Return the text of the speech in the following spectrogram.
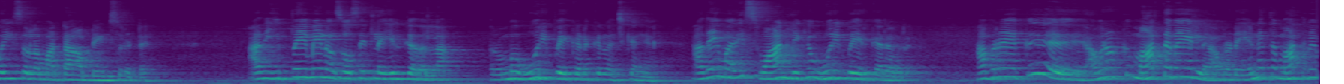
பொய் சொல்ல மாட்டான் அப்படின்னு சொல்லிட்டு. அது இப்பயுமே நம்ம சொசைட்டியில் இருக்குது அதெல்லாம். ரொம்ப ஊறி போய் கிடக்குன்னு வச்சுக்கோங்க. அதே மாதிரி ஸ்வான்லிக்கு ஊறி போயிருக்கார் அவர். அவருக்கு அவருக்கு மாற்றவே இல்லை. அவரோட எண்ணத்தை மாற்றவே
